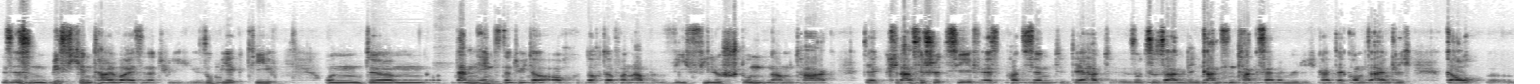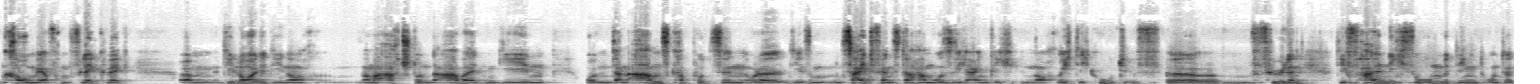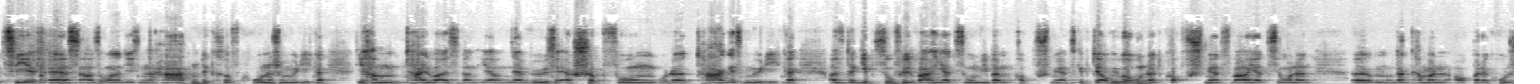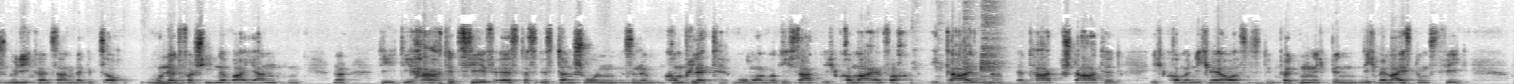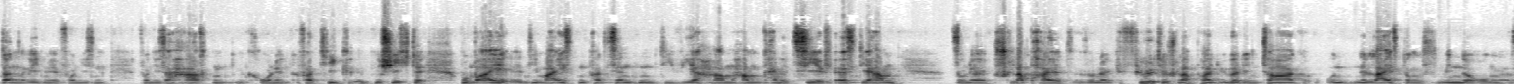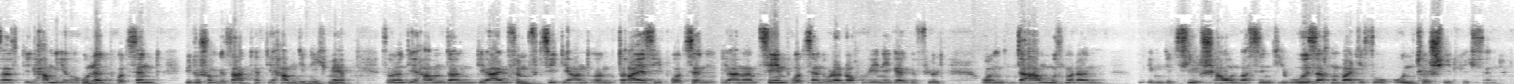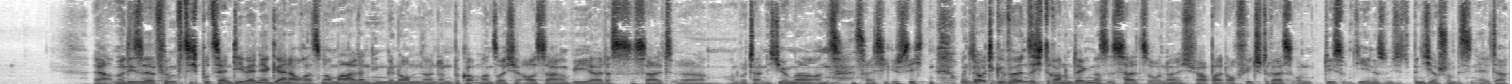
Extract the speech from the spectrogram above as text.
Es ist ein bisschen teilweise natürlich subjektiv. Und ähm, dann hängt es natürlich auch noch davon ab, wie viele Stunden am Tag. Der klassische CFS-Patient, der hat sozusagen den ganzen Tag seine Müdigkeit. Der kommt eigentlich kaum mehr vom Fleck weg. Ähm, die Leute, die noch wir mal, acht Stunden arbeiten gehen, und dann abends kaputt sind oder die so ein Zeitfenster haben, wo sie sich eigentlich noch richtig gut äh, fühlen, die fallen nicht so unbedingt unter CFS, also unter diesen harten Begriff chronische Müdigkeit. Die haben teilweise dann eher nervöse Erschöpfung oder Tagesmüdigkeit. Also da gibt es so viel Variation wie beim Kopfschmerz. Es gibt ja auch über 100 Kopfschmerzvariationen. Ähm, und dann kann man auch bei der chronischen Müdigkeit sagen, da gibt es auch 100 verschiedene Varianten. Ne? Die, die harte CFS, das ist dann schon so eine komplett, wo man wirklich sagt, ich komme einfach, egal wie der Tag startet, ich komme nicht mehr aus den Pötten, ich bin nicht mehr leistungsfähig. Dann reden wir von, diesen, von dieser harten Chronik-Fatigue-Geschichte. Wobei die meisten Patienten, die wir haben, haben keine CFS. Die haben so eine Schlappheit, so eine gefühlte Schlappheit über den Tag und eine Leistungsminderung. Das heißt, die haben ihre 100 Prozent, wie du schon gesagt hast, die haben die nicht mehr, sondern die haben dann die einen 50, die anderen 30 Prozent, die anderen 10 Prozent oder noch weniger gefühlt. Und da muss man dann eben gezielt schauen, was sind die Ursachen, weil die so unterschiedlich sind. Ja, und diese 50 Prozent, die werden ja gerne auch als normal dann hingenommen. Ne? Dann bekommt man solche Aussagen wie, äh, das ist halt, äh, man wird ja nicht jünger und solche Geschichten. Und die ja. Leute gewöhnen sich dran und denken, das ist halt so. Ne? Ich habe halt auch viel Stress und dies und jenes und jetzt bin ich auch schon ein bisschen älter.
